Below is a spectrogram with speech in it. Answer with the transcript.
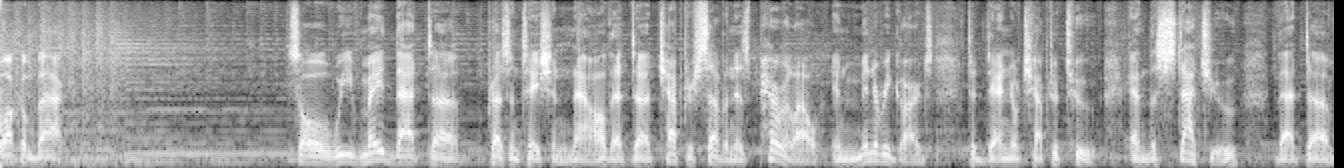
Welcome back. So, we've made that uh, presentation now that uh, chapter 7 is parallel in many regards to Daniel chapter 2 and the statue that. Uh,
